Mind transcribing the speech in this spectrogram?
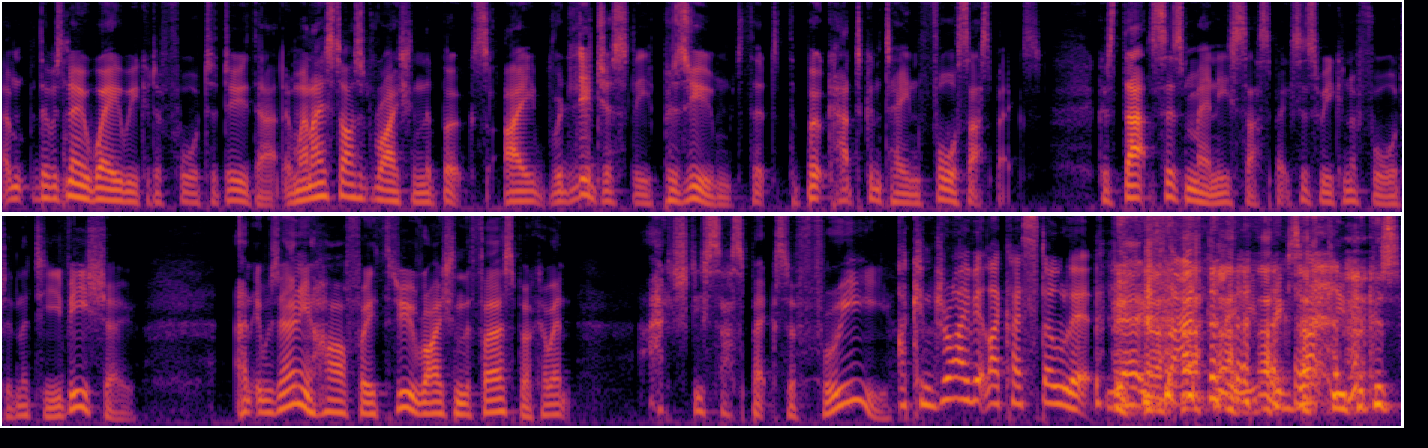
And there was no way we could afford to do that. And when I started writing the books, I religiously presumed that the book had to contain four suspects, because that's as many suspects as we can afford in the TV show. And it was only halfway through writing the first book I went, actually suspects are free. I can drive it like I stole it. Yeah, exactly, exactly. Because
